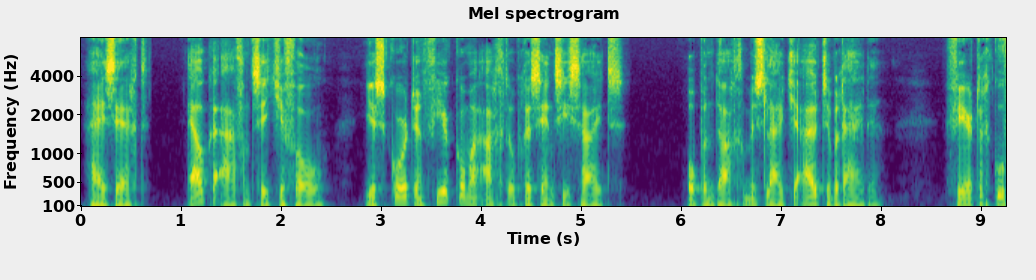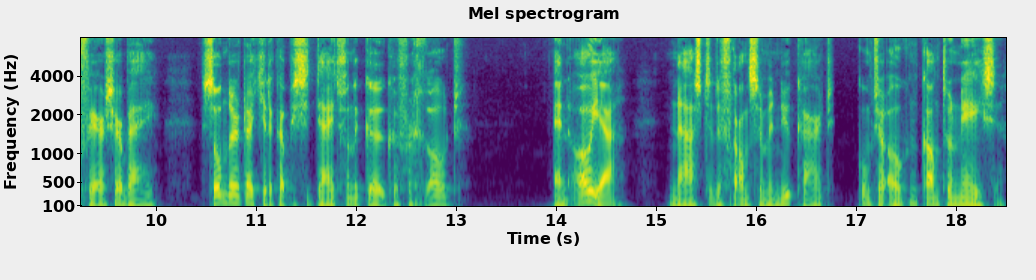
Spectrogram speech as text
Hij zegt: Elke avond zit je vol. Je scoort een 4,8 op recensiesites. Op een dag besluit je uit te breiden. 40 couverts erbij zonder dat je de capaciteit van de keuken vergroot. En oh ja, naast de Franse menukaart komt er ook een Cantonese.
